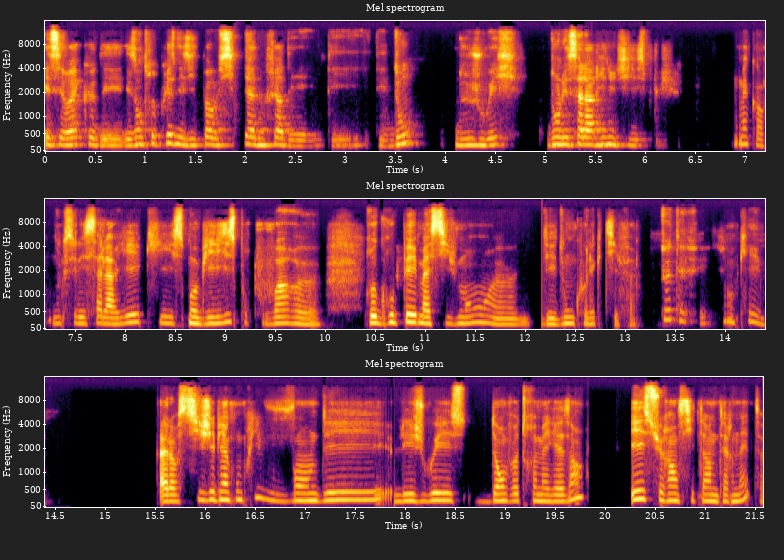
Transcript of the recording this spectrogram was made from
Et c'est vrai que des, entreprises n'hésitent pas aussi à nous faire des dons de jouets dont les salariés n'utilisent plus. D'accord. Donc, c'est les salariés qui se mobilisent pour pouvoir euh, regrouper massivement euh, des dons collectifs. Tout à fait. OK. Alors, si j'ai bien compris, vous vendez les jouets dans votre magasin et sur un site internet.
